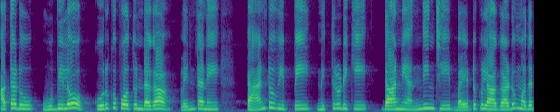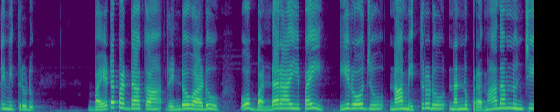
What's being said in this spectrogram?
అతడు ఊబిలో కూరుకుపోతుండగా వెంటనే ప్యాంటు విప్పి మిత్రుడికి దాన్ని అందించి బయటకు లాగాడు మొదటి మిత్రుడు. బయటపడ్డాక రెండోవాడు ఓ బండరాయిపై ఈరోజు నా మిత్రుడు నన్ను ప్రమాదం నుంచి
